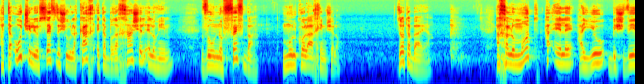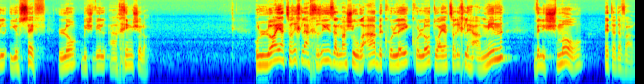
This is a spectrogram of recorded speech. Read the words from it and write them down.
הטעות של יוסף זה שהוא לקח את הברכה של אלוהים והוא נופף בה מול כל האחים שלו. זאת הבעיה. החלומות האלה היו בשביל יוסף, לא בשביל האחים שלו. הוא לא היה צריך להכריז על מה שהוא ראה בקולי קולות, הוא היה צריך להאמין ולשמור את הדבר.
